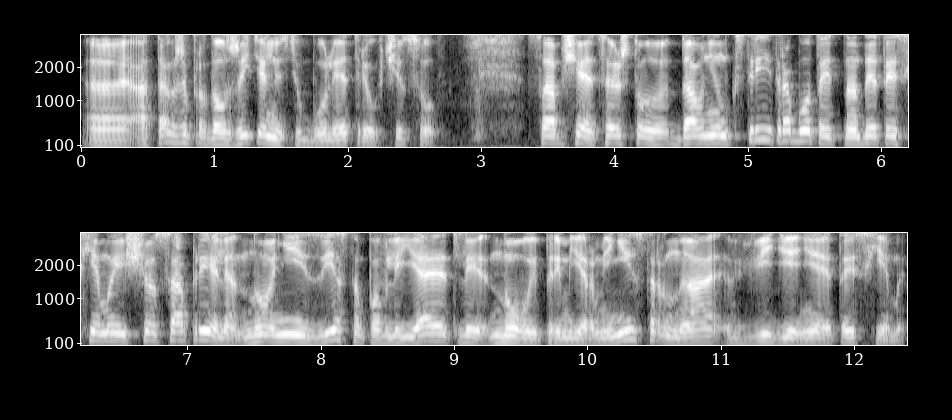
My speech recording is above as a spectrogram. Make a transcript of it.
э, а также продолжительностью более трех часов. Сообщается, что Даунинг-стрит работает над этой схемой еще с апреля, но неизвестно, повлияет ли новый премьер-министр на введение этой схемы.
